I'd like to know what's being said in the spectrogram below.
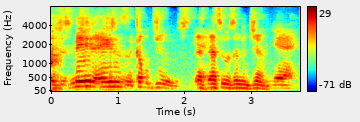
It's just me, the Asians, and a couple Jews. That's, that's who was in the gym. Yeah.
